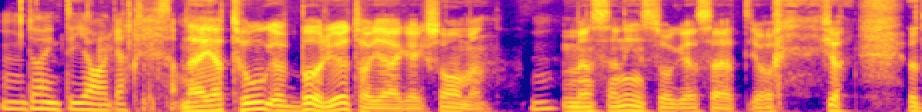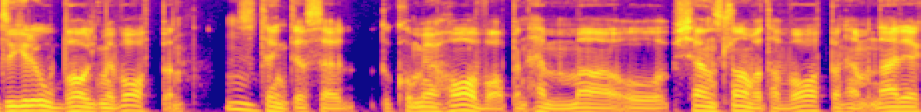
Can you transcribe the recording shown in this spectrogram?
Mm, du har inte jagat liksom? Nej, jag, tog, jag började ta jägarexamen. Mm. Men sen insåg jag så här att jag, jag, jag tycker det är obehagligt med vapen. Mm. Så tänkte jag så här, då kommer jag ha vapen hemma och känslan av att ha vapen hemma, nej jag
